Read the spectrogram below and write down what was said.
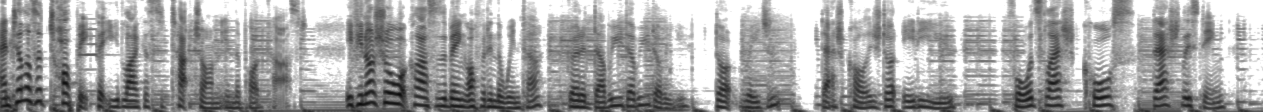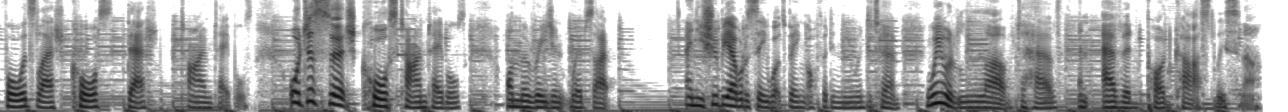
and tell us a topic that you'd like us to touch on in the podcast. If you're not sure what classes are being offered in the winter, go to www.regent college.edu forward slash course dash listing forward slash course dash timetables, or just search course timetables on the Regent website and you should be able to see what's being offered in the winter term. We would love to have an avid podcast listener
